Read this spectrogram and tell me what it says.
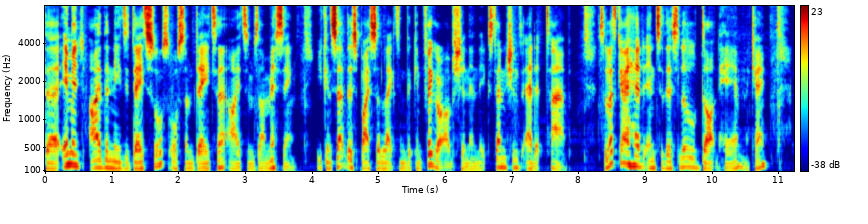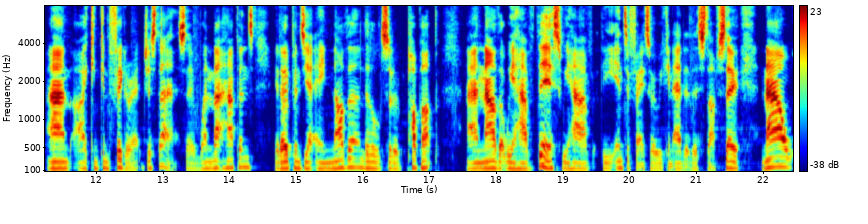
the image either needs a data source or some data items are missing. You can set this by selecting the configure option in the extensions edit tab. So let's go ahead into this little dot here, okay? And I can configure it just there. So when that happens, it opens yet another little sort of pop-up and now that we have this, we have the interface where we can edit this stuff. So now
